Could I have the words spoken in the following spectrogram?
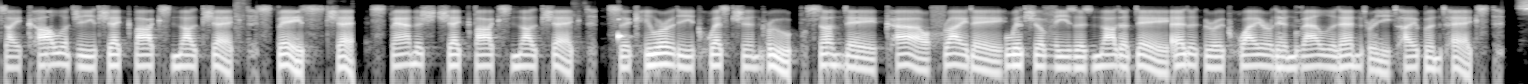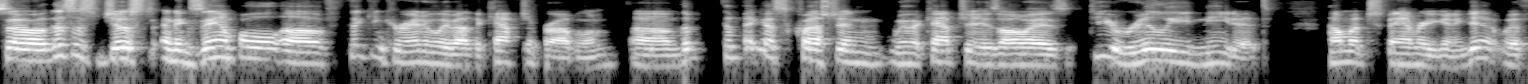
psychology checkbox not checked, space check, Spanish checkbox not checked, security question group, Sunday, cow, Friday, which of these is not a day, edit required invalid entry, type in text. So this is just an example of thinking creatively about the CAPTCHA problem. Um, the, the biggest question with a CAPTCHA is always, do you really need it? How much spam are you going to get with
